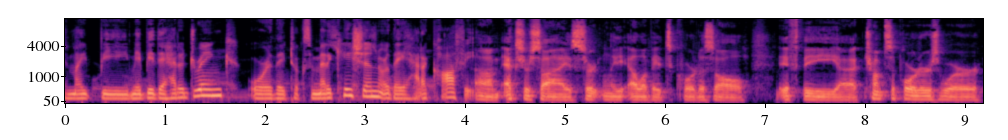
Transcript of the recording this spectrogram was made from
It might be maybe they had a drink, or they took some medication, or they had a coffee. Um, exercise certainly elevates cortisol. If the uh, Trump supporters were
